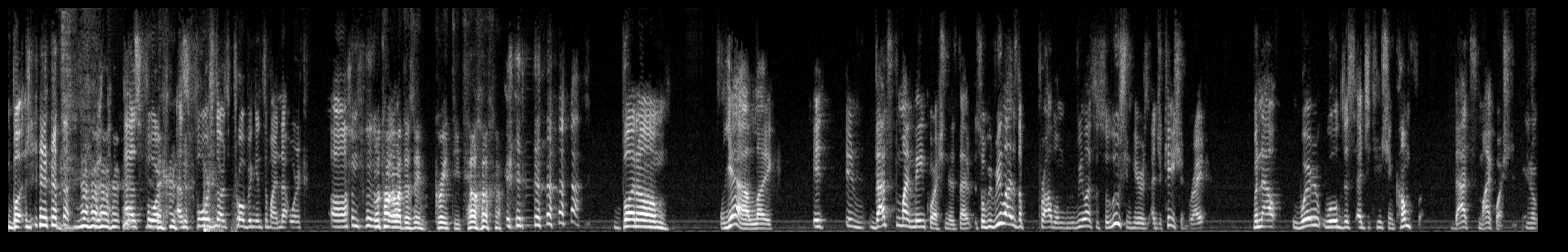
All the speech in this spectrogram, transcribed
but as four as four starts probing into my network um We'll talk about this in great detail. but um yeah like it it that's my main question is that so we realize the problem we realize the solution here is education right But now, where will this education come from? That's my question. You know,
